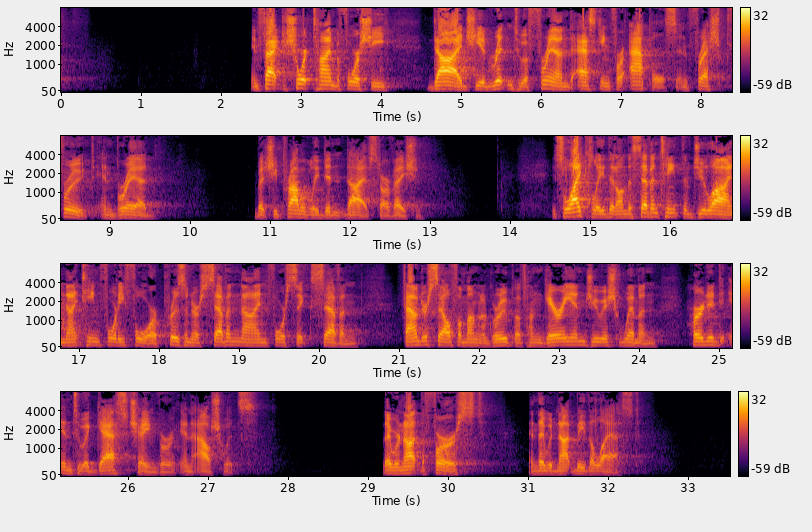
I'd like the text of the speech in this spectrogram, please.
In fact, a short time before she died, she had written to a friend asking for apples and fresh fruit and bread, but she probably didn't die of starvation. It's likely that on the 17th of July, 1944, prisoner 79467 found herself among a group of Hungarian Jewish women herded into a gas chamber in Auschwitz. They were not the first, and they would not be the last.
